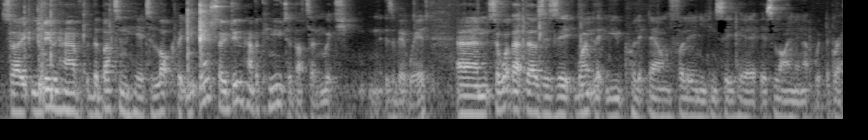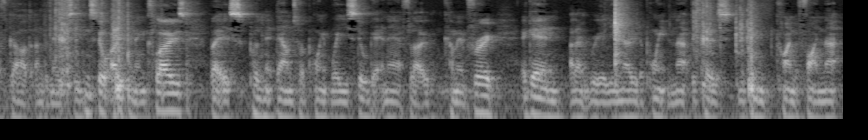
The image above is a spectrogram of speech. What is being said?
So you do have the button here to lock, but you also do have a commuter button, which is a bit weird. Um, so what that does is it won't let you pull it down fully, and you can see here it's lining up with the breath guard underneath. So you can still open and close, but it's pulling it down to a point where you still get an airflow coming through. Again, I don't really know the point in that because you can kind of find that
